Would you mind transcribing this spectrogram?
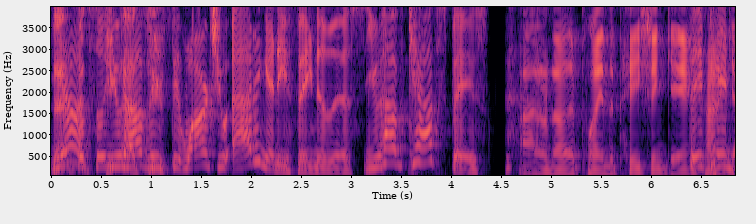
that- yeah. So you, got have two- these. Why aren't you adding anything to this? You have cap space. I don't know. They're playing the patient game, They paid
